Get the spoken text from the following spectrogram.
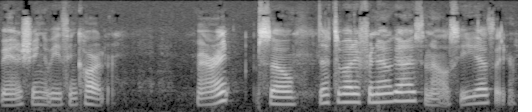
Vanishing of Ethan Carter. Alright, so that's about it for now, guys, and I'll see you guys later.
